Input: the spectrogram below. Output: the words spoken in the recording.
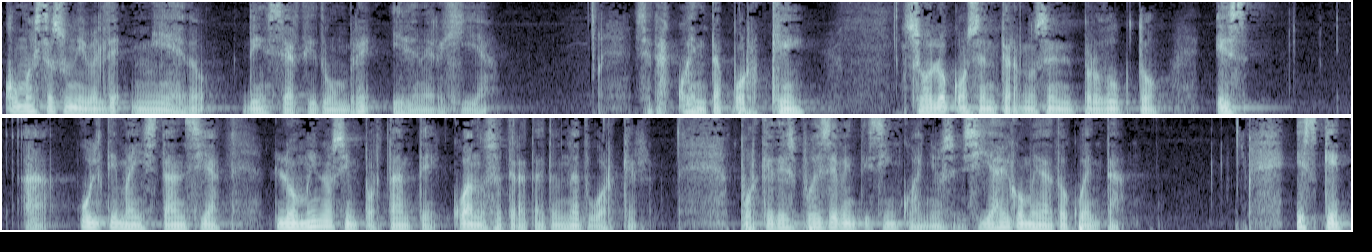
¿Cómo está su nivel de miedo, de incertidumbre y de energía? se da cuenta por qué solo concentrarnos en el producto es a última instancia lo menos importante cuando se trata de un networker. Porque después de 25 años, si algo me he dado cuenta, es que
